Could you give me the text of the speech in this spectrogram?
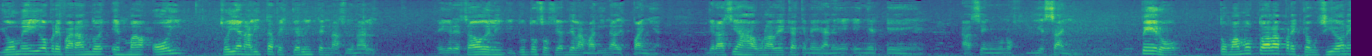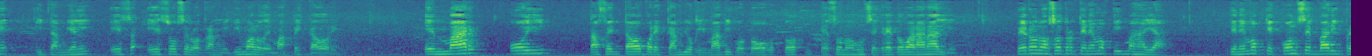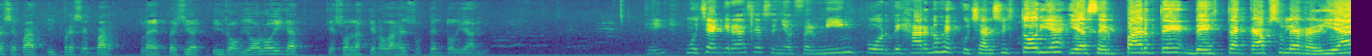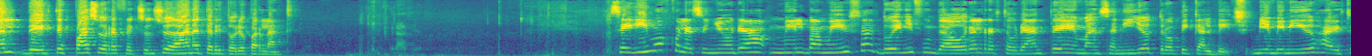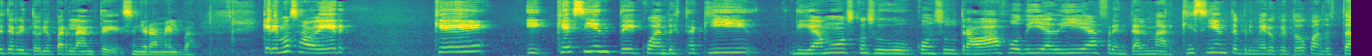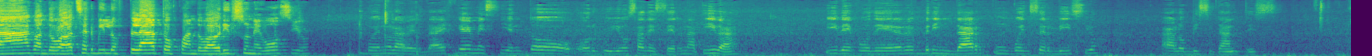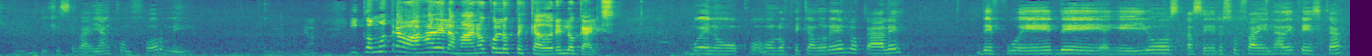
Yo me he ido preparando, es más, hoy soy analista pesquero internacional egresado del Instituto Social de la Marina de España, gracias a una beca que me gané eh, hace unos 10 años. Pero tomamos todas las precauciones y también eso, se lo transmitimos a los demás pescadores. El mar hoy está afectado por el cambio climático, todo, eso no es un secreto para nadie, pero nosotros tenemos que ir más allá. Tenemos que conservar y preservar, y preservar las especies hidrobiológicas que son las que nos dan el sustento diario. Muchas gracias, señor Fermín, por dejarnos escuchar su historia y hacer parte de esta cápsula radial, de este espacio de reflexión ciudadana Territorio Parlante. Gracias. Seguimos con la señora Melba Mesa, dueña y fundadora del restaurante Manzanillo Tropical Beach. Bienvenidos a este Territorio Parlante, señora Melba. Queremos saber qué y qué siente cuando está aquí digamos, con su, con su trabajo día a día frente al mar? ¿Qué siente primero que todo cuando está, cuando va a servir los platos, cuando va a abrir su negocio? Bueno, la verdad es que me siento orgullosa de ser nativa y de poder brindar un buen servicio a los visitantes y que se vayan conforme. ¿Y cómo trabaja de la mano con los pescadores locales? Bueno, con los pescadores locales Después de ellos hacer su faena de pesca,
